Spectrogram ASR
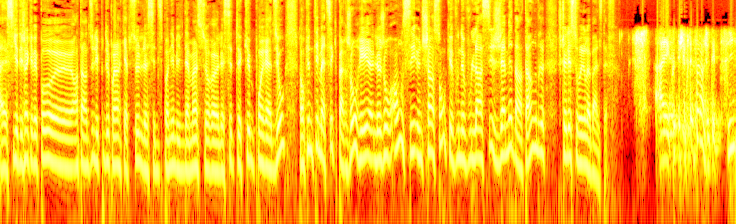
Euh, S'il y a des gens qui n'avaient pas euh, entendu les deux premières capsules, c'est disponible évidemment sur euh, le site cube.radio. Donc une thématique par jour. Et euh, le jour 11, c'est une chanson que vous ne vous lassez jamais d'entendre. Je te laisse ouvrir le bal, Steph. Ah, écoute, j'écoutais ça quand j'étais petit.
